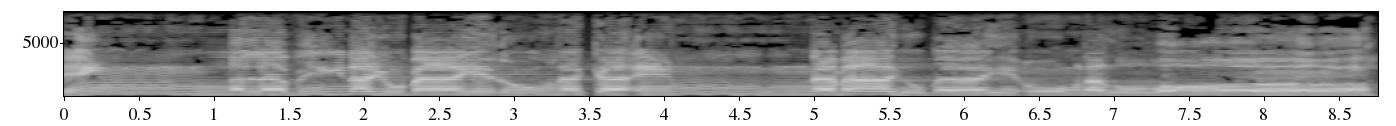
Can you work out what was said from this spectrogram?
إن الذين يبايعونك إنما يبايعون الله.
